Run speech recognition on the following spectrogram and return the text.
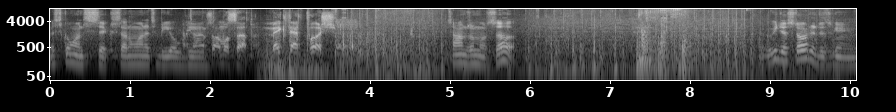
Let's go on six. I don't want it to be OD. Time's almost up. Make that push. Time's almost up. We just started this game.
